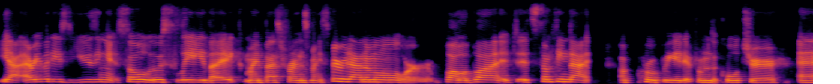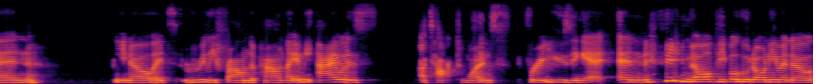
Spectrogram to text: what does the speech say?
Yeah, everybody's using it so loosely, like my best friend's my spirit animal or blah, blah, blah. It, it's something that appropriated from the culture and, you know, it's really frowned upon. Like, I mean, I was attacked once for using it. And, you know, people who don't even know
